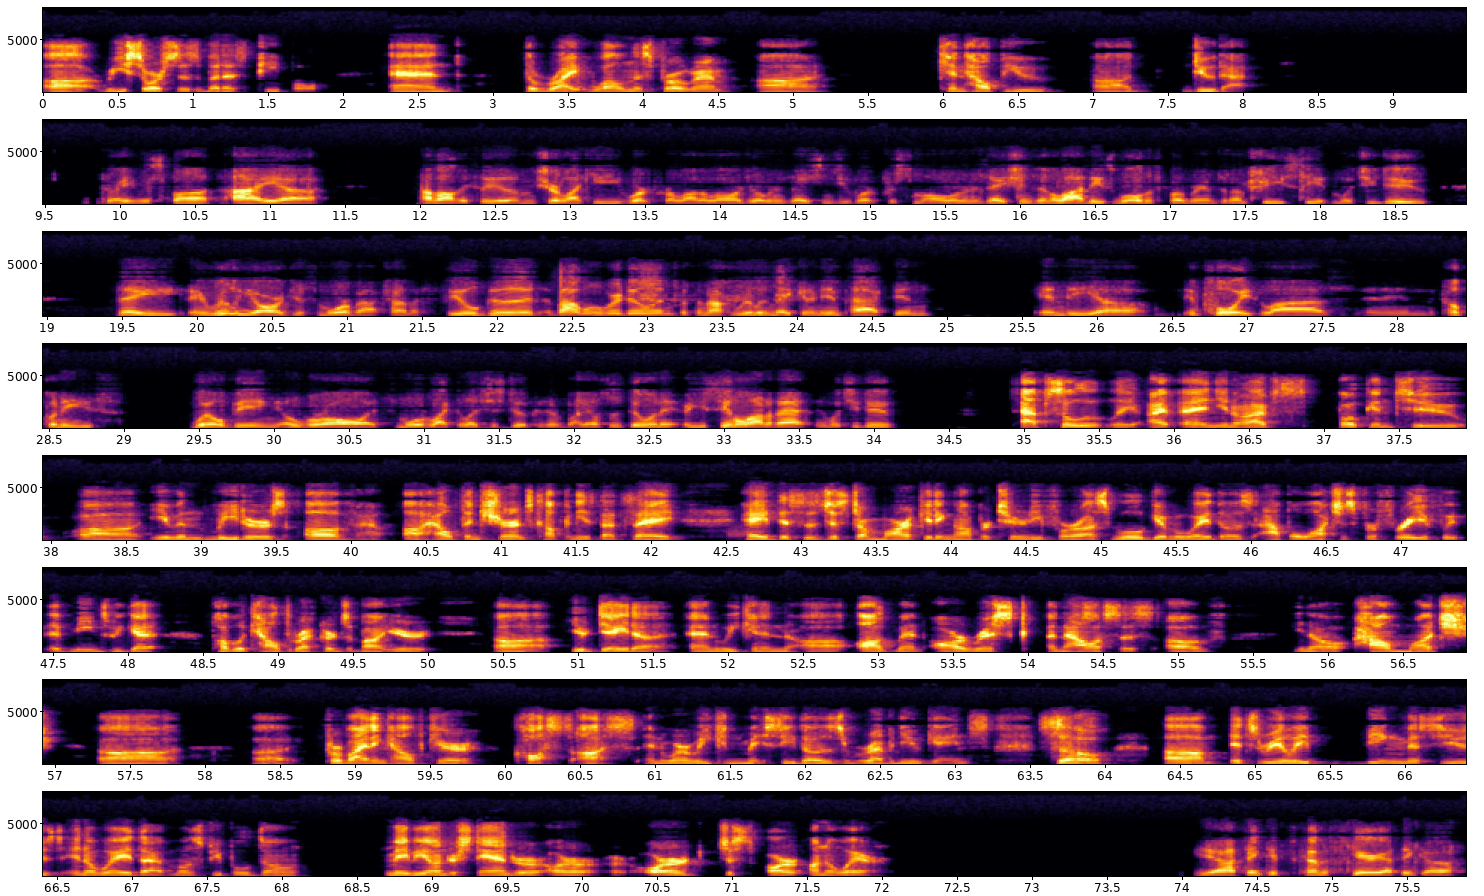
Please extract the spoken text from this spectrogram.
uh, resources, but as people. And the right wellness program uh, can help you uh, do that. Great response. I, uh, I've obviously, I'm sure like you, you've worked for a lot of large organizations, you've worked for small organizations, and a lot of these wellness programs, and I'm sure you see it in what you do, they they really are just more about trying to feel good about what we're doing, but they're not really making an impact in in the uh, employees' lives and in the company's well-being overall. It's more like let's just do it because everybody else is doing it. Are you seeing a lot of that in what you do? Absolutely. I and you know I've spoken to uh, even leaders of uh, health insurance companies that say, "Hey, this is just a marketing opportunity for us. We'll give away those Apple Watches for free if we, it means we get public health records about your uh, your data, and we can uh, augment our risk analysis of you know how much uh, uh, providing healthcare costs us, and where we can see those revenue gains. So um, it's really being misused in a way that most people don't maybe understand or or, or just are unaware. Yeah, I think it's kind of scary. I think uh,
